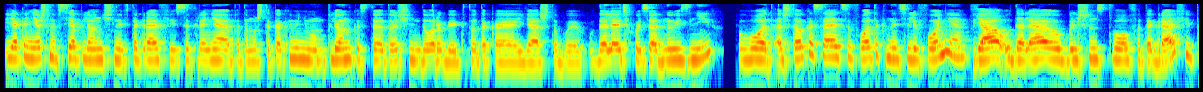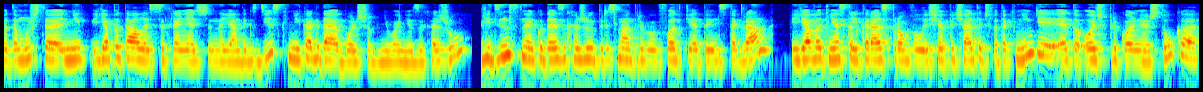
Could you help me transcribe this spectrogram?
Я, конечно, все пленочные фотографии сохраняю, потому что, как минимум, пленка стоит очень дорого, и кто такая я, чтобы удалять хоть одну из них. Вот. А что касается фоток на телефоне, я удаляю большинство фотографий, потому что не... я пыталась сохранять все на Яндекс Диск, никогда я больше в него не захожу. Единственное, куда я захожу и пересматриваю фотки, это Инстаграм. И я вот несколько раз пробовала еще печатать фотокниги. Это очень прикольная штука.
